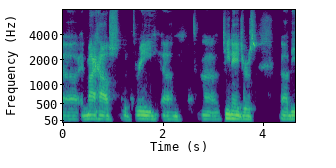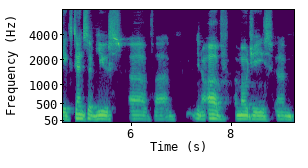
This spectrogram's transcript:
uh, in my house with three um, uh, teenagers, uh, the extensive use of um, you know of emojis, um,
